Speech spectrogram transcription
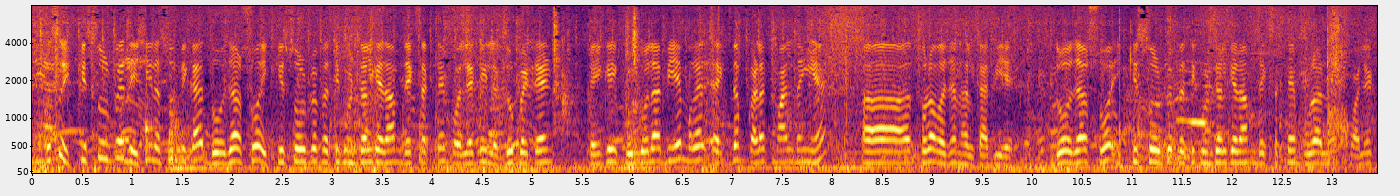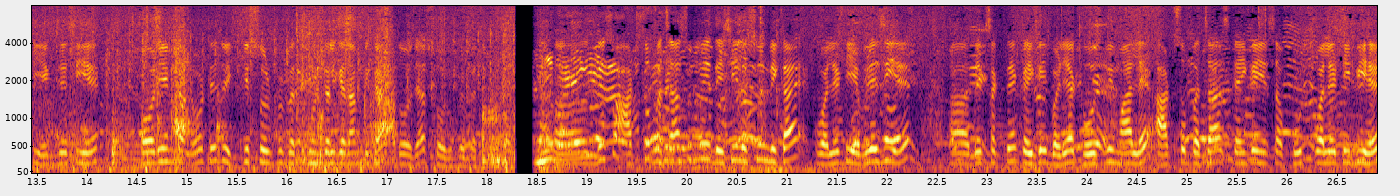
दोस्तों इक्कीस सौ रुपये देशी लहसुन बिका है दो हज़ार सौ इक्कीस सौ रुपये प्रति क्विंटल के दाम। देख सकते हैं क्वालिटी लड्डू पेटेंट कहीं कहीं फूलगोला भी है मगर एकदम कड़क माल नहीं है। थोड़ा वज़न हल्का भी है। दो हज़ार सौ इक्कीस सौ रुपये प्रति क्विंटल के दाम देख सकते हैं। पूरा लोट क्वालिटी एक जैसी है। और ये इनका लोट है जो इक्कीस सौ रुपये प्रति क्विंटल के दाम बिका दो हज़ार सौ रुपये प्रति क्विंटल। दोस्तों आठ सौ पचास रुपये देशी लहसुन बिका है क्वालिटी एवरेज ही है। आ, देख सकते हैं कहीं कहीं बढ़िया ठोस भी माल है। 850 कहीं कहीं ऐसा फ़ूड क्वालिटी भी है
